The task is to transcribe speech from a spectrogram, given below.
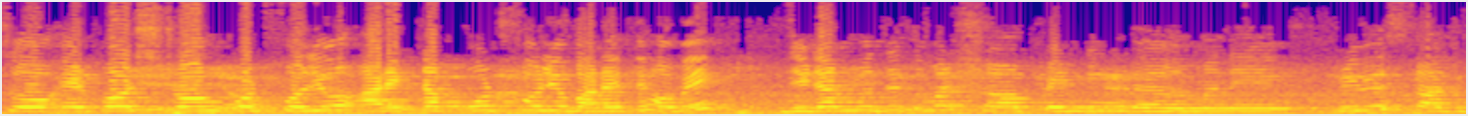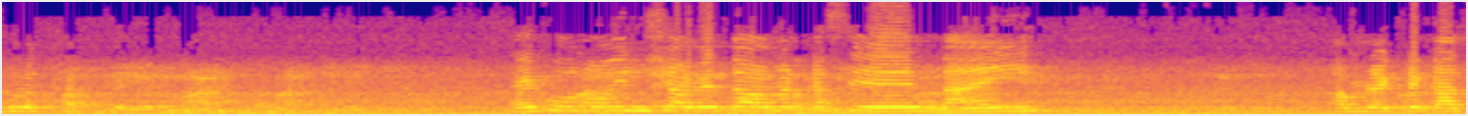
সো এরপর স্ট্রং পোর্টফোলিও আর একটা পোর্টফোলিও বানাইতে হবে, যেটার মধ্যে তোমার সব পেন্ডিং মানে প্রিভিয়াস কাজগুলো থাকবে। এখন ওই হিসাবে তো আমার কাছে নাই। আমরা একটা কাজ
